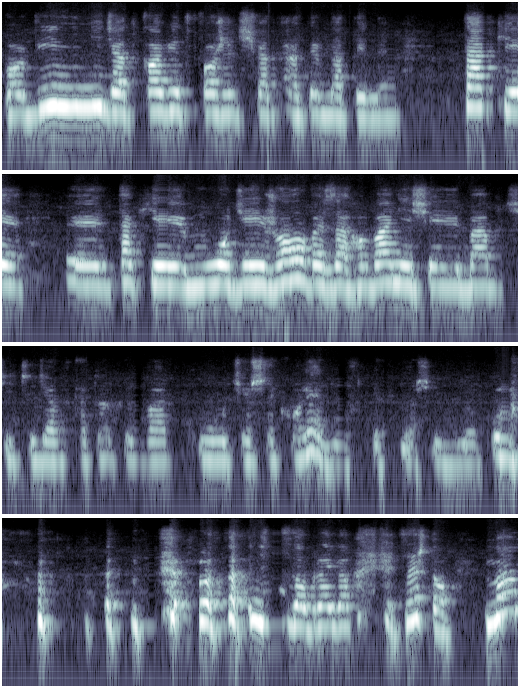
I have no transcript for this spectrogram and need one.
Powinni dziadkowie tworzyć świat alternatywny. Takie, y, takie młodzieżowe zachowanie się babci czy dziadka to chyba ku uciesze kolegów tych naszych bloków. Bo to nic dobrego. Zresztą mam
